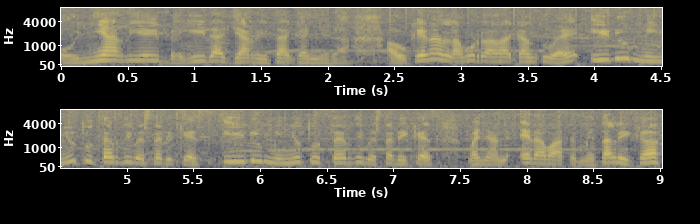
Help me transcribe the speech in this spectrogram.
oinarriei begira jarrita gainera. Aukeran laburra da kantu, eh? Iru minutu terdi besterik ez. Iru minutu terdi besterik ez. Baina erabat metalika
